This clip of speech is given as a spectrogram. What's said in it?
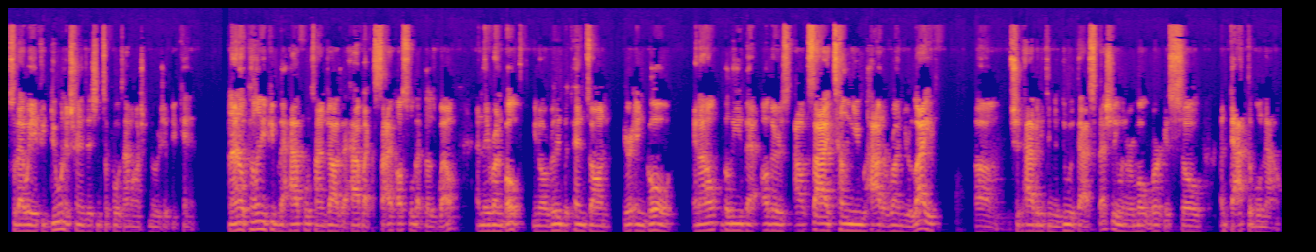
So that way, if you do want to transition to full time entrepreneurship, you can. And I know plenty of people that have full time jobs that have like a side hustle that does well and they run both. You know, it really depends on your end goal. And I don't believe that others outside telling you how to run your life um, should have anything to do with that, especially when remote work is so adaptable now.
